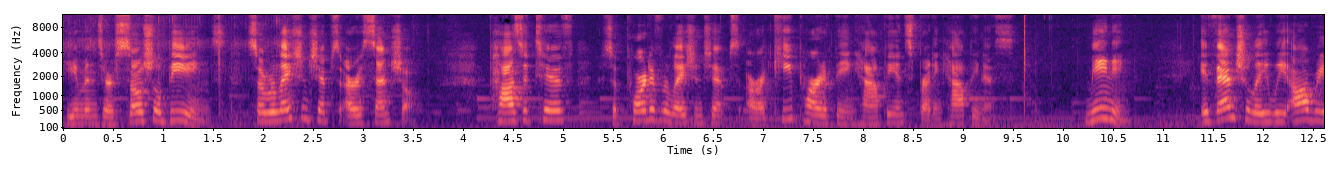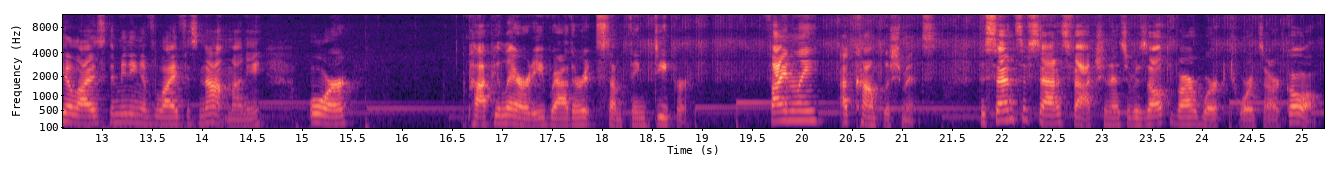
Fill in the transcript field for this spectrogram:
Humans are social beings, so relationships are essential. Positive, supportive relationships are a key part of being happy and spreading happiness. Meaning. Eventually, we all realize the meaning of life is not money or popularity, rather, it's something deeper. Finally, accomplishments. The sense of satisfaction as a result of our work towards our goal.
